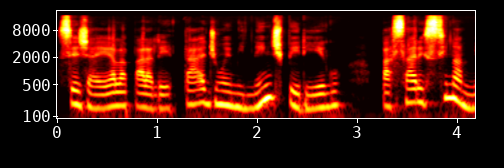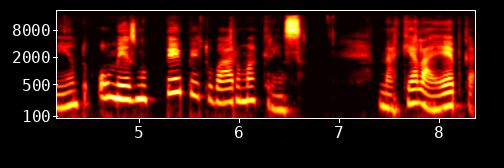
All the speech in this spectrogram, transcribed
seja ela para alertar de um eminente perigo, passar ensinamento ou mesmo perpetuar uma crença. Naquela época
